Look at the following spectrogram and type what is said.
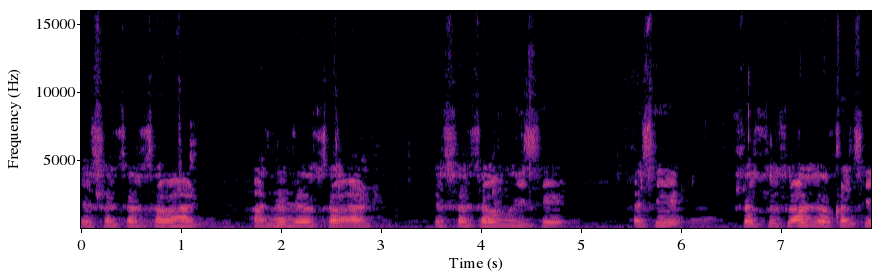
यशवंतराव चव्हाण आनंदराव चव्हाण यशवंतराव मोहिते अशी कर्तृत्वान लोकांची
